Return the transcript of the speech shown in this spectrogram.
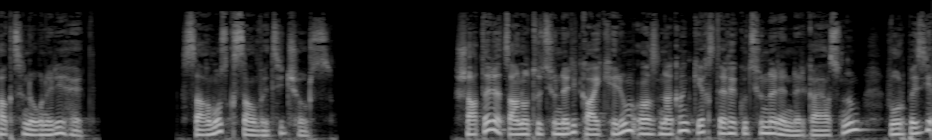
թաքցնողների հետ։ Սաղմոս 26:4 Շատերը ծանոթությունների կայքերում անձնական կեղծ տեղեկություններ են ներկայացնում, որ เป զի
